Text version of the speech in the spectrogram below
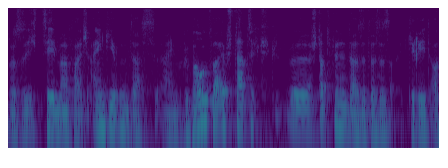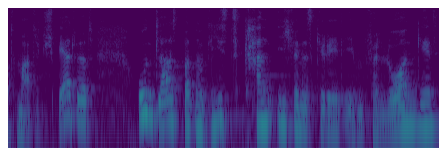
was weiß ich, zehnmal falsch eingeben, dass ein Remote-Vibe statt, äh, stattfindet, also dass das Gerät automatisch gesperrt wird. Und last but not least kann ich, wenn das Gerät eben verloren geht,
